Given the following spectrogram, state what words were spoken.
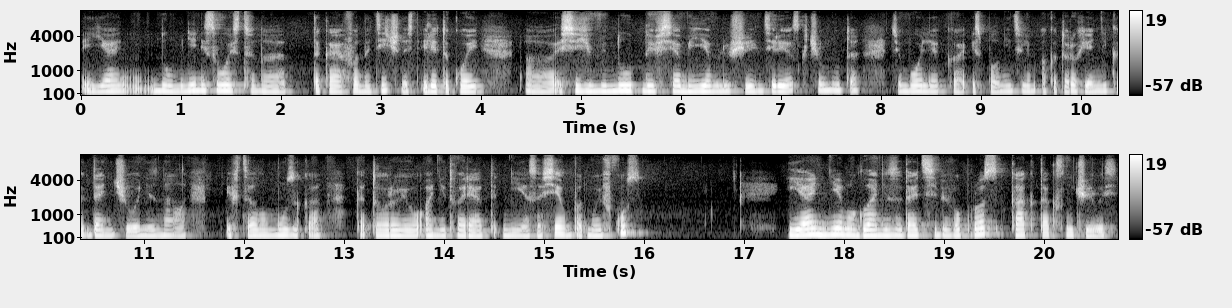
я, ну, мне не свойственна такая фанатичность или такой сиюминутный, всеобъемлющий интерес к чему-то, тем более к исполнителям, о которых я никогда ничего не знала. И в целом музыка, которую они творят, не совсем под мой вкус — я не могла не задать себе вопрос, как так случилось,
